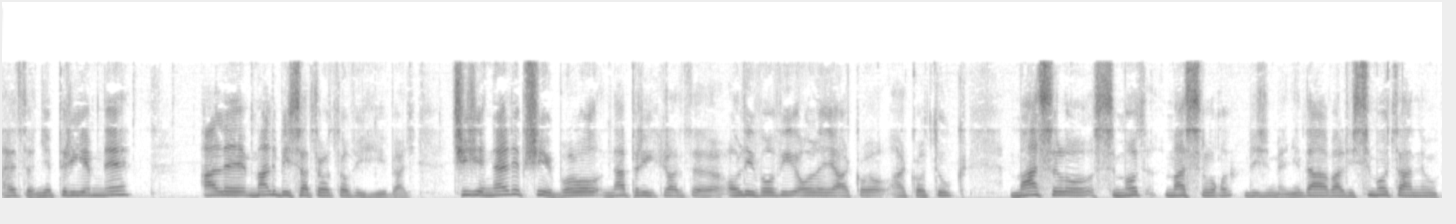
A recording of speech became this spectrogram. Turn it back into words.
a je to nepríjemné, ale mali by sa toto vyhýbať. Čiže najlepšie bolo napríklad e, olivový olej ako, ako tuk, maslo, smot, maslo by sme nedávali, smotanu,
